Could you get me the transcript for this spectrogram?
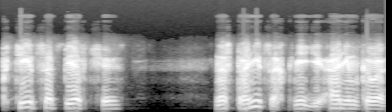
птица певчая. На страницах книги Анненкова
